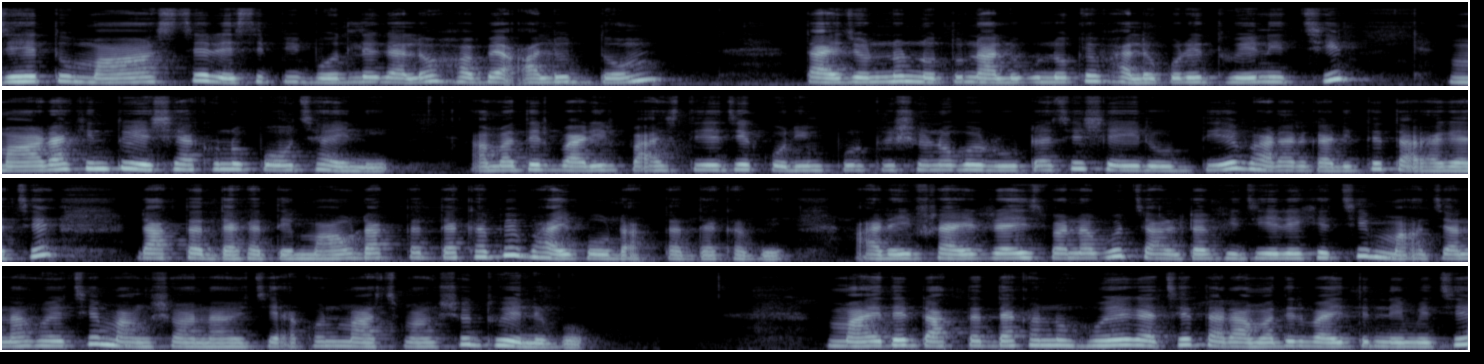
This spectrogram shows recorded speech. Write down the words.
যেহেতু মা আসছে রেসিপি বদলে গেল, হবে আলুর দম। তাই জন্য নতুন আলুগুলোকে ভালো করে ধুয়ে নিচ্ছি। মারা কিন্তু এসে এখনও পৌঁছায়নি। আমাদের বাড়ির পাশ দিয়ে যে করিমপুর কৃষ্ণনগর রুট আছে, সেই রুট দিয়ে ভাড়ার গাড়িতে তারা গেছে ডাক্তার দেখাতে। মাও ডাক্তার দেখাবে, ভাইপোও ডাক্তার দেখাবে। আর এই ফ্রাইড রাইস বানাবো, চালটা ভিজিয়ে রেখেছি, মাছ আনা হয়েছে, মাংস আনা হয়েছে। এখন মাছ, মাংস ধুয়ে নেব। মায়েদের ডাক্তার দেখানো হয়ে গেছে, তারা আমাদের বাড়িতে নেমেছে,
